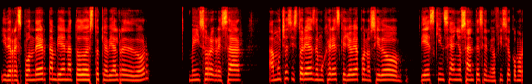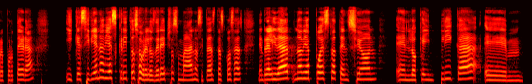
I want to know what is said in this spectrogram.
y de responder también a todo esto que había alrededor, me hizo regresar a muchas historias de mujeres que yo había conocido 10, 15 años antes en mi oficio como reportera y que si bien había escrito sobre los derechos humanos y todas estas cosas, en realidad no había puesto atención en lo que implica em,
